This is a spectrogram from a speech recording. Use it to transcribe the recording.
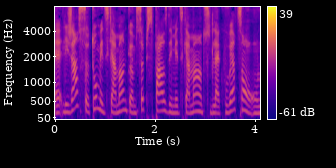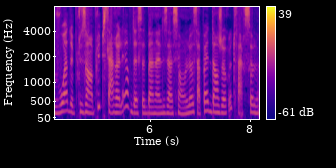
Euh, les gens s'auto-médicamentent comme ça puis se passent des médicaments en dessous de la couverte. Ça, on, on le voit de plus en plus puis ça relève de cette banalisation là. Ça peut être dangereux de faire ça là.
